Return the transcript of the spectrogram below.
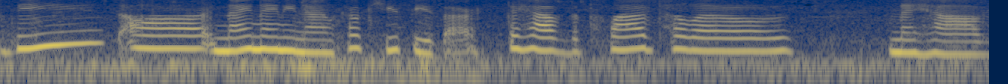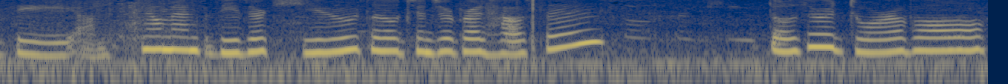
These are $9.99. Look how cute these are. They have the plaid pillows and they have the um, snowmen. These are cute little gingerbread houses. Those are cute. Those are adorable.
